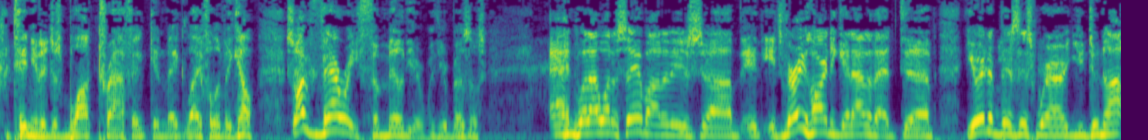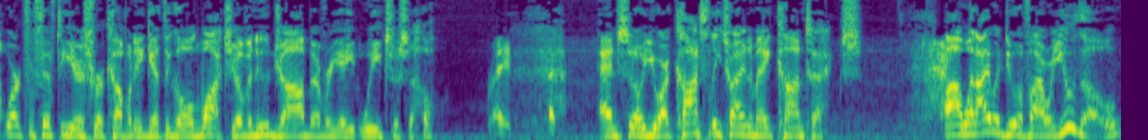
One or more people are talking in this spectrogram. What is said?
continue to just block traffic and make life a living hell. So I'm very familiar with your business. And what I want to say about it is uh, it, it's very hard to get out of that. Uh, you're in a business where you do not work for 50 years for a company and get the gold watch. You have a new job every eight weeks or so. Right. And so you are constantly trying to make contacts. Uh, what I would do if I were you, though,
